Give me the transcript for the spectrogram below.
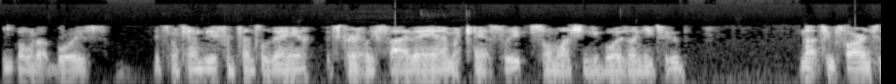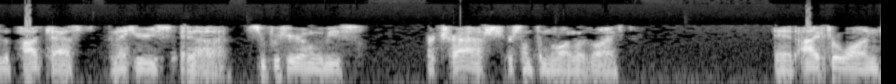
Yo, what up, boys? It's Mackenzie from Pennsylvania. It's currently 5 a.m. I can't sleep, so I'm watching you boys on YouTube. Not too far into the podcast, and I hear you say uh, superhero movies are trash or something along those lines. And I, for one,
